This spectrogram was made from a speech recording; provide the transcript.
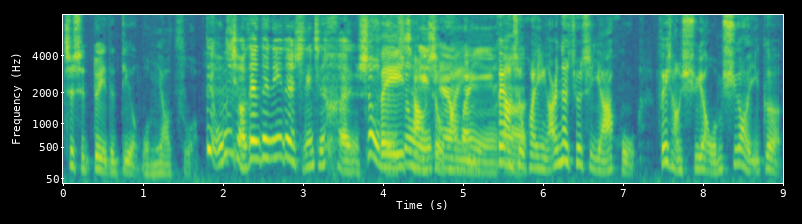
这是对的 deal，我们要做。对，无名小站在那一段时间其实很受非常受欢迎，非常受欢迎，而那就是雅虎。非常需要，我们需要一个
